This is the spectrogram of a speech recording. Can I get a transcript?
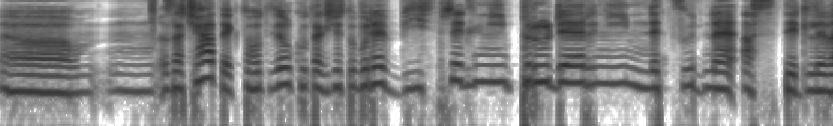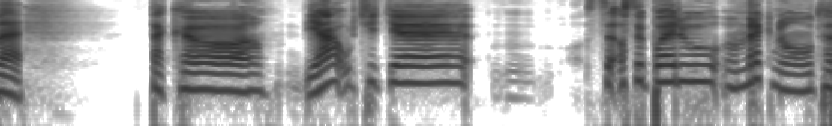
uh, začátek toho titulku, takže to bude výstřední, pruderní, necudné a stydlivé. Tak uh, já určitě se asi pojedu mrknout, uh,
